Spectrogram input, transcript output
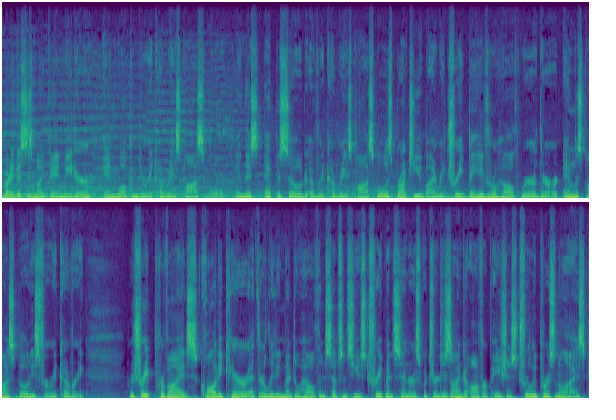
everybody, this is Mike Van Meter, and welcome to Recovery is Possible. And this episode of Recovery is Possible is brought to you by Retreat Behavioral Health, where there are endless possibilities for recovery. Retreat provides quality care at their leading mental health and substance use treatment centers, which are designed to offer patients truly personalized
